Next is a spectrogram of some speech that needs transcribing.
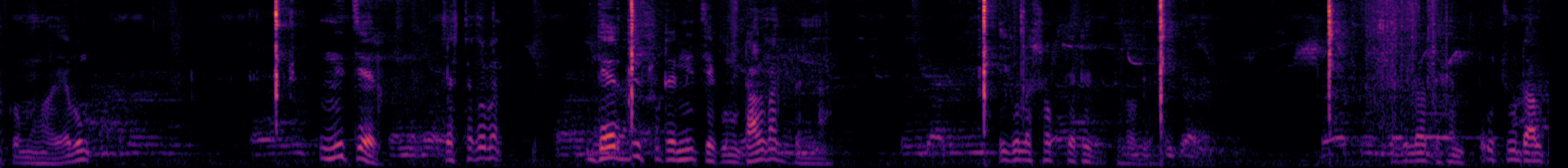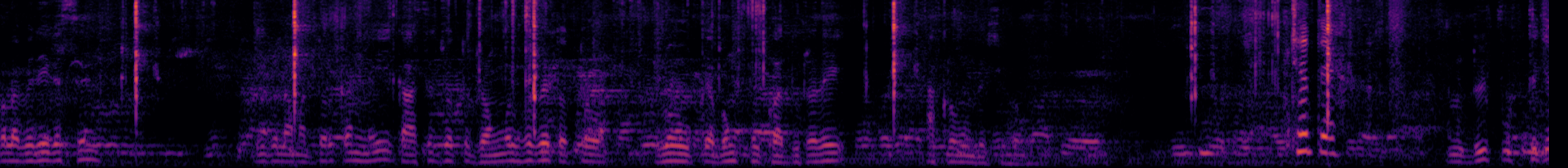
আক্রমণ হয়। এবং নিচের, চেষ্টা করবেন দেড় দুই ফুটের নিচে কোনো ডাল রাখবেন না। এগুলো সব কেটে দিতে হবে। এগুলো দেখেন প্রচুর ডালপালা বেরিয়ে গেছে। এগুলো আমার দরকার নেই গাছে যত জঙ্গল হবে তত রোগ এবং পোকা দুটারই আক্রমণ বেশি হবে। আমি দুই ফুট থেকে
